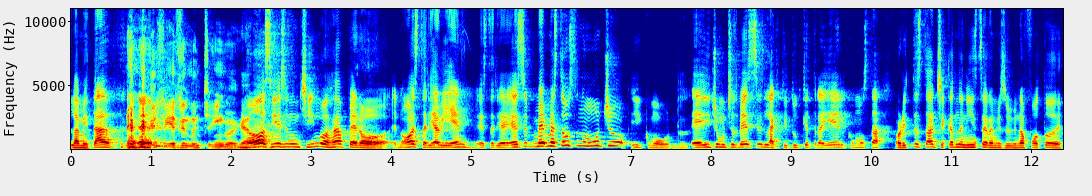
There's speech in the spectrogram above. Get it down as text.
La mitad. Sigue siendo un chingo. acá. No, sigue siendo un chingo, ajá, pero no, estaría bien, estaría es- me, me está gustando mucho y como he dicho muchas veces, la actitud que trae él, cómo está. Ahorita estaba checando en Instagram y subí una foto de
